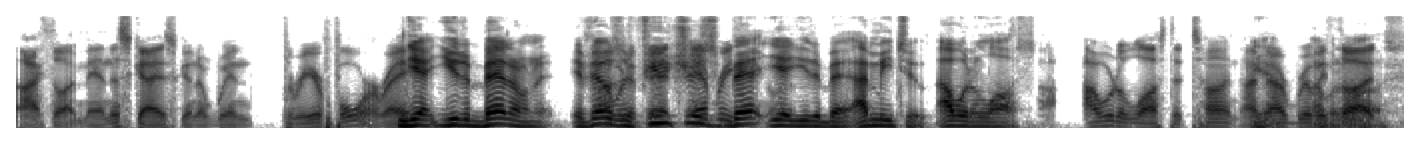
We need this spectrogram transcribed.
I thought, man, this guy's going to win three or four, right? Yeah, you'd have bet on it. If I there was a futures bet, yeah, you'd have bet. I me too. I would have lost. I would have lost a ton. I, mean, Yeah, I I really thought, lost.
